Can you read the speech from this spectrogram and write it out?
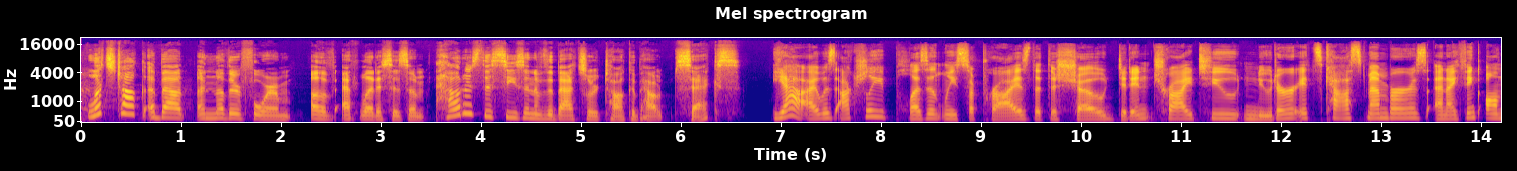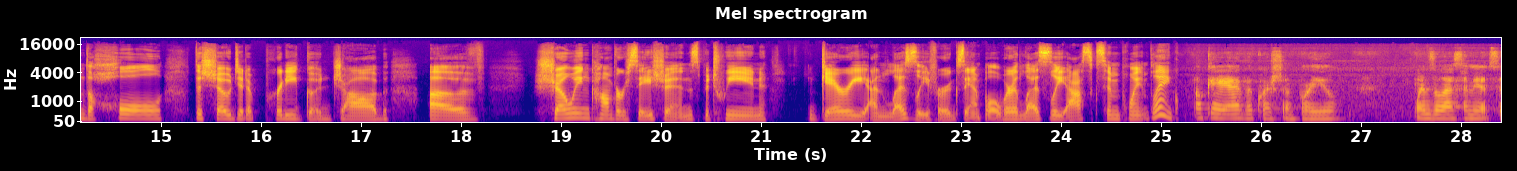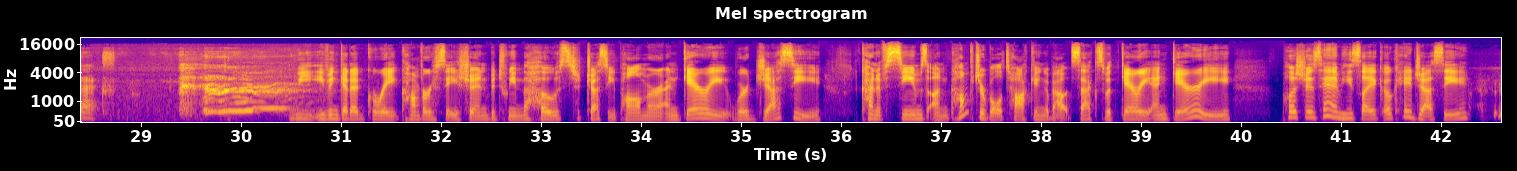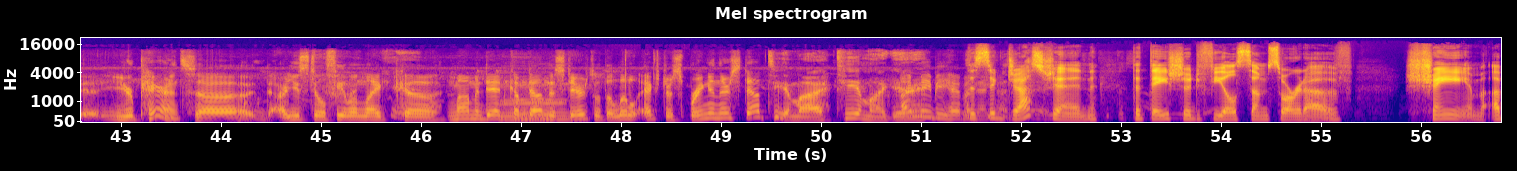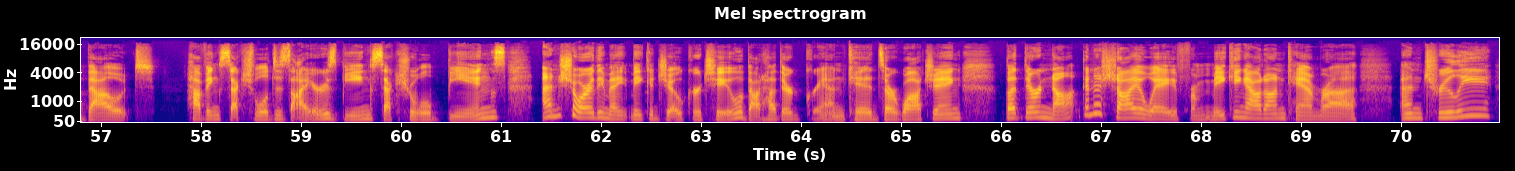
Let's talk about another form of athleticism. How does this season of The Bachelor talk about sex? Yeah, I was actually pleasantly surprised that the show didn't try to neuter its cast members. And I think on the whole, the show did a pretty good job of showing conversations between Gary and Leslie, for example, where Leslie asks him point blank, Okay, I have a question for you. When's the last time you had sex? we even get a great conversation between the host, Jesse Palmer, and Gary, where Jesse kind of seems uncomfortable talking about sex with Gary. And Gary pushes him. He's like, okay, Jesse, Your parents, uh, are you still feeling like uh, mom and dad come down the stairs with a little extra spring in their step? TMI. TMI, Gary. I may be having the that- suggestion that they should feel some sort of shame about having sexual desires, being sexual beings. And sure, they might make a joke or two about how their grandkids are watching, but they're not going to shy away from making out on camera. And truly,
